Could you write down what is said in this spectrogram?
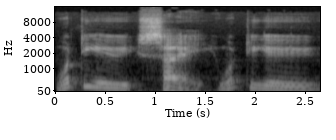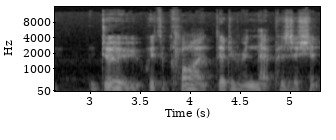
What do you say? What do you do with a client that are in that position?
